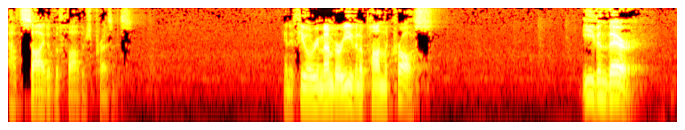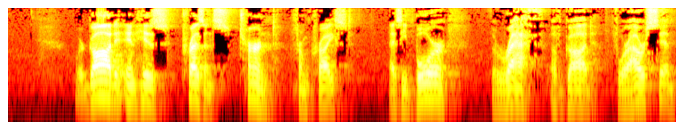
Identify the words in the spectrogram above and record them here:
outside of the Father's presence. And if you'll remember, even upon the cross, even there, where God in his presence turned from Christ as he bore the wrath of God for our sin,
